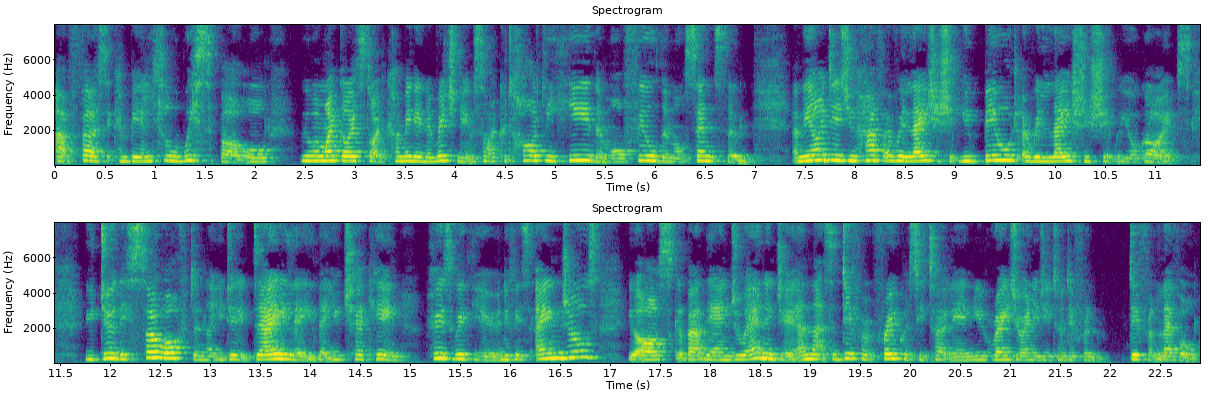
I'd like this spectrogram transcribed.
At first, it can be a little whisper, or when my guides started coming in originally, it was like I could hardly hear them or feel them or sense them. And the idea is you have a relationship, you build a relationship with your guides. You do this so often that you do it daily, that you check in who's with you. And if it's angels, you ask about the angel energy, and that's a different frequency totally, and you raise your energy to a different different level.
